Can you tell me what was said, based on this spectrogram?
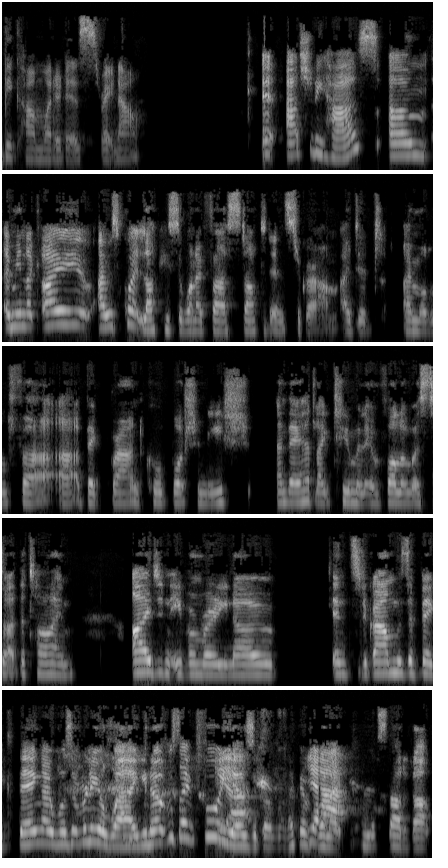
become what it is right now? It actually has. Um i mean like i i was quite lucky so when i first started instagram i did i modeled for uh, a big brand called Botcha Niche and they had like 2 million followers so at the time i didn't even really know Instagram was a big thing. I wasn't really aware. You know, it was like four yeah. years ago when I, yeah. when I kind of started up.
